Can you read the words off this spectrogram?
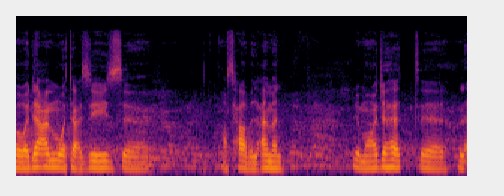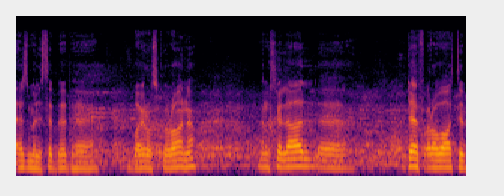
هو دعم وتعزيز أصحاب العمل لمواجهة الأزمة اللي سببها فيروس كورونا من خلال دفع رواتب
